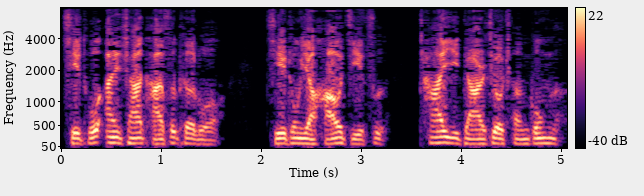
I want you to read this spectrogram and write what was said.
企图暗杀卡斯特罗，其中有好几次。差一点就成功了。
